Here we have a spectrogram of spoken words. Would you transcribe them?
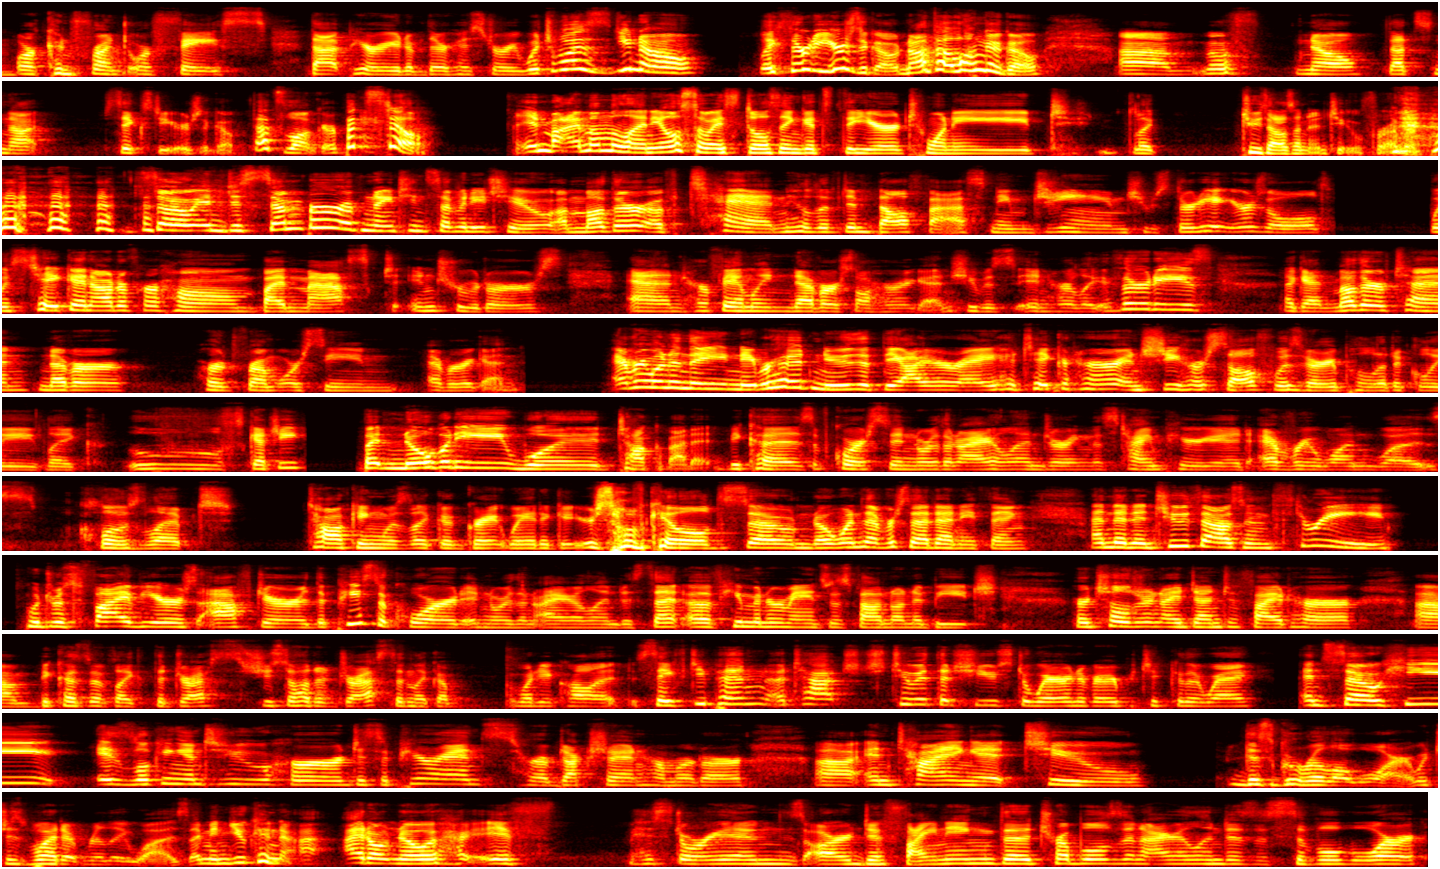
or confront or face that period of their history, which was, you know, like 30 years ago, not that long ago. Um, no, that's not 60 years ago. That's longer, but still. In my, I'm a millennial, so I still think it's the year 20, t- like 2002 forever. so in December of 1972, a mother of 10 who lived in Belfast named Jean, she was 38 years old, was taken out of her home by masked intruders, and her family never saw her again. She was in her late 30s. Again, mother of 10, never heard from or seen ever again. Everyone in the neighborhood knew that the IRA had taken her, and she herself was very politically, like, ooh, sketchy. But nobody would talk about it because, of course, in Northern Ireland during this time period, everyone was close lipped. Talking was like a great way to get yourself killed. So no one ever said anything. And then in 2003, which was five years after the peace accord in Northern Ireland, a set of human remains was found on a beach. Her children identified her um, because of like the dress. She still had a dress and like a what do you call it? Safety pin attached to it that she used to wear in a very particular way. And so he is looking into her disappearance, her abduction, her murder, uh, and tying it to this guerrilla war, which is what it really was. I mean, you can, I- don't know if, if historians are defining the troubles in Ireland as a civil war.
